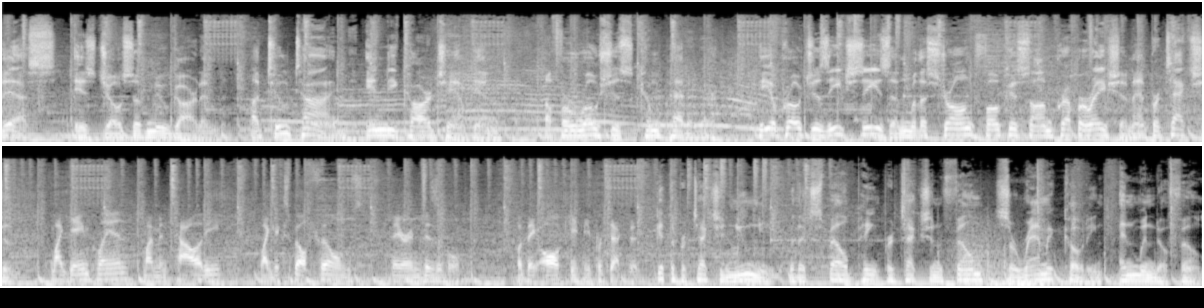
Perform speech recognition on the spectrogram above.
This is Josef Newgarden, a two-time IndyCar champion, a ferocious competitor. He approaches each season with a strong focus on preparation and protection. My game plan, my mentality, like XPEL Films, they are invisible, but they all keep me protected. Get the protection you need with XPEL Paint Protection Film, ceramic coating, and window film.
